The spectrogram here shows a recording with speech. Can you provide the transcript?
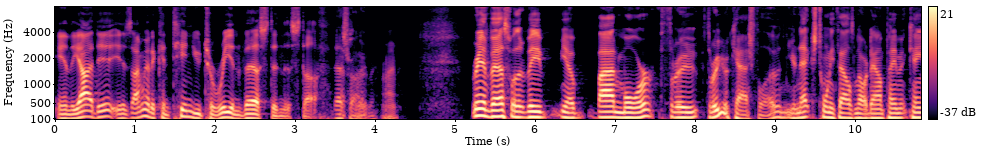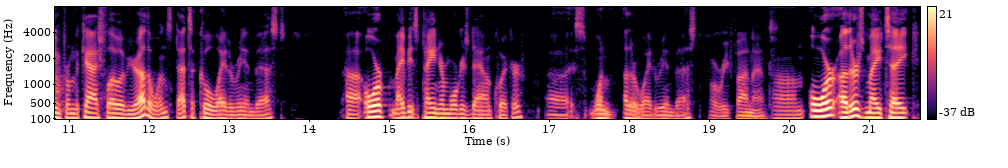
and the idea is I'm going to continue to reinvest in this stuff. That's right. Right. Reinvest, whether it be you know buying more through through your cash flow. And your next twenty thousand dollar down payment came from the cash flow of your other ones. That's a cool way to reinvest. Uh, or maybe it's paying your mortgage down quicker. Uh, it's one other way to reinvest. Or refinance. Um, or others may take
